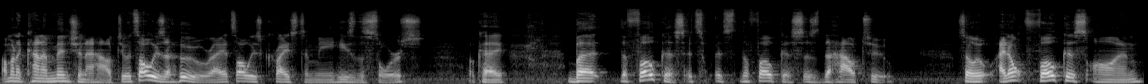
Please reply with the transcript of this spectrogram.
I'm going to kind of mention a how to. It's always a who, right? It's always Christ to me. He's the source, okay? But the focus, it's it's the focus is the how to. So I don't focus on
